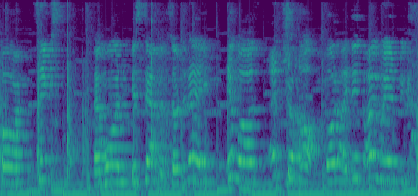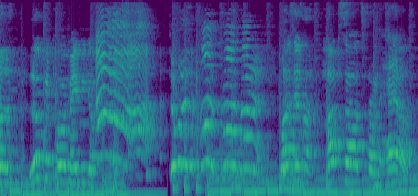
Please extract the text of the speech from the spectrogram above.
four, six, and one is seven. So today it was a draw, but I think I win because look at poor baby duck. Ah! There was hot sauce on it. Well, there's hot sauce from hell.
